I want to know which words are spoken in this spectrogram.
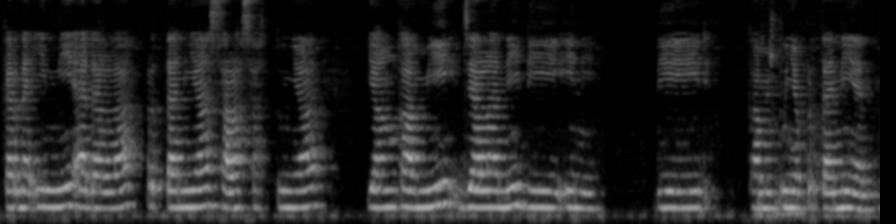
Karena ini adalah pertanian salah satunya yang kami jalani di ini di kami punya pertanian.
